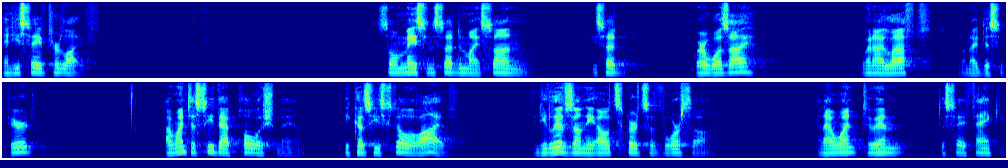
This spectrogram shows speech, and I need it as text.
and he saved her life. So Mason said to my son, he said, Where was I when I left, when I disappeared? I went to see that Polish man because he's still alive and he lives on the outskirts of Warsaw. And I went to him to say thank you,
